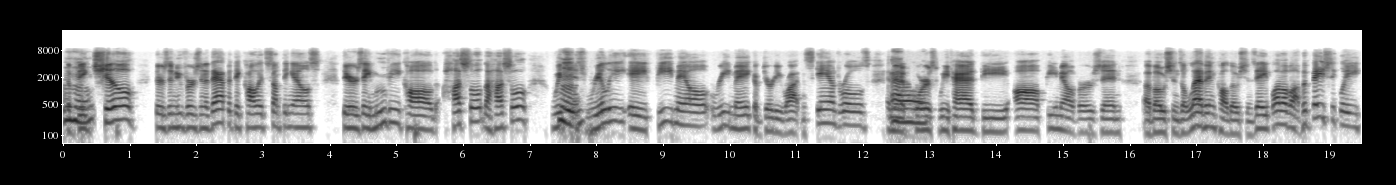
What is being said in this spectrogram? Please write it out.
The mm-hmm. Big Chill. There's a new version of that, but they call it something else. There's a movie called Hustle, The Hustle, which hmm. is really a female remake of Dirty Rotten Scoundrels. And then, oh. of course, we've had the all female version of Ocean's 11 called Ocean's 8, blah, blah, blah. But basically,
